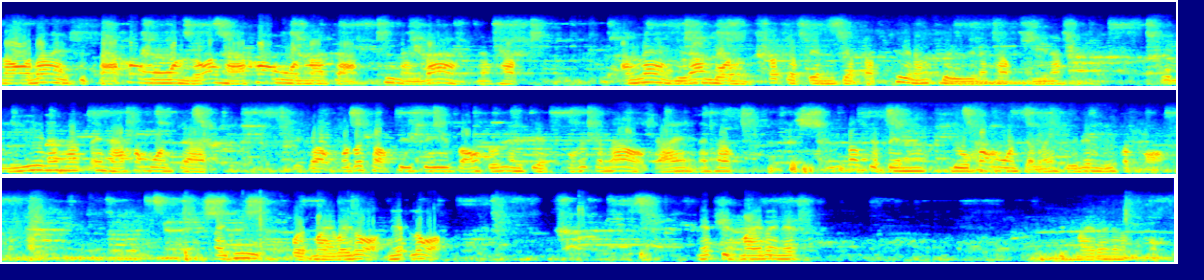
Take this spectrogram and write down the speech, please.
เราได้ศึกษาข้อมูลหรือว่าหาข้อมูลมาจากที่ไหนบ้างนะครับ อันแรกอยู่ด้านบนก็จะเป็นเกี่ยวกับชื่อหนังสือนะครับนี้นะกลุ่มนี้นะครับได้หาข้อมูลจากเกี่ยวกับ Photoshop CC 2017 Professional Guide นะครับนี้ก็จะเป็นดูข้อมูลจากหนังสือเล่มนี้ประกอบนะครับใครที่เปิดไมค์ไว้แล้วเน็ตแล้วเน็ตปิดไมค์ด้วยเน็ตปิดไมค์ด้วยนะครับโอเค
